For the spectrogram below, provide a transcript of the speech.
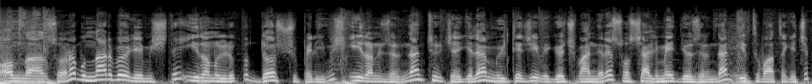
Ondan sonra bunlar böyleymiş de İran uyruklu 4 şüpheliymiş. İran üzerinden Türkiye'ye gelen mülteci ve göçmenlere sosyal medya üzerinden irtibata geçip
